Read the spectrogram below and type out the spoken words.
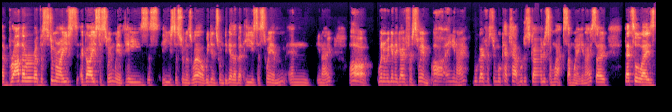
A brother of a swimmer I used to, a guy I used to swim with. He's he used to swim as well. We didn't swim together, but he used to swim. And you know, oh, when are we going to go for a swim? Oh, eh, you know, we'll go for a swim. We'll catch up. We'll just go and do some laps somewhere. You know, so that's always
